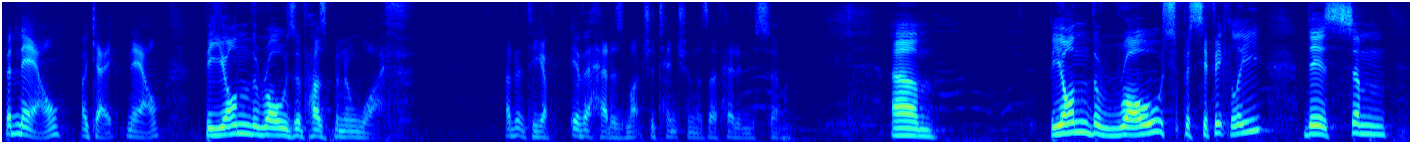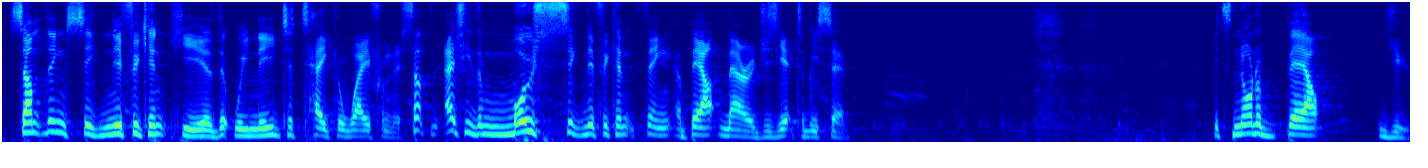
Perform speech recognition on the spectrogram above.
But now, okay, now, beyond the roles of husband and wife, I don't think I've ever had as much attention as I've had in this sermon. Um, beyond the role specifically, there's some, something significant here that we need to take away from this. Something, actually, the most significant thing about marriage is yet to be said. It's not about you.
